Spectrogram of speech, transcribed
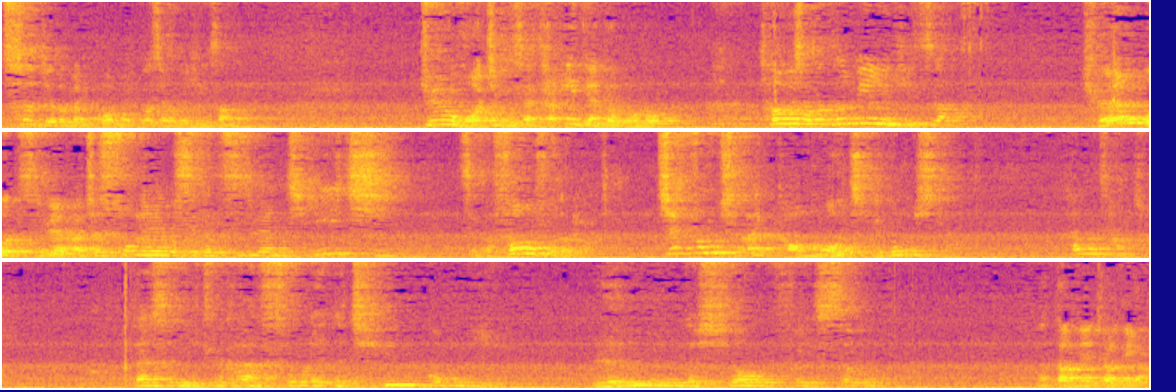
去，刺激了美国，美国才卫星上来。军火竞赛，它一点都不弱。它为什么？是命令体制啊，全国资源，而且苏联又是一个资源极其这个丰富的国家，集中起来搞某几个东西，它的长处。但是你去看苏联的轻工业，人民的消费生活，那当年叫两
